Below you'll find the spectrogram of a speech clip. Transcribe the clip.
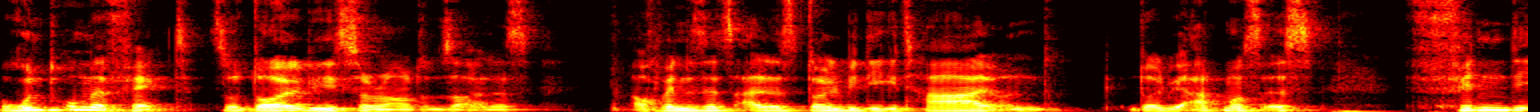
Rundum-Effekt, so Dolby Surround und so alles. Auch wenn es jetzt alles Dolby Digital und Dolby Atmos ist, finde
